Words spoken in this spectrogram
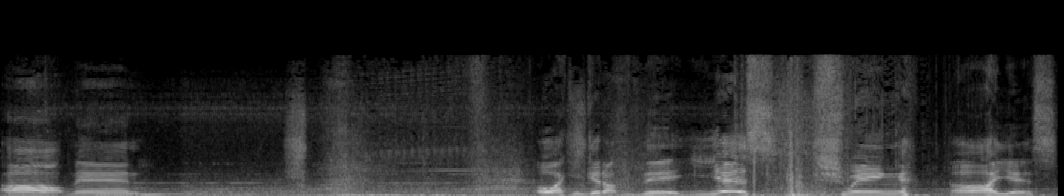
Oh, man. Oh, I can get up there. Yes! Swing! Ah, oh, yes.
